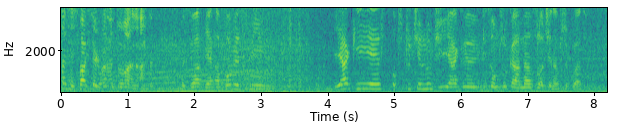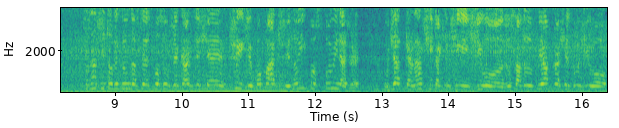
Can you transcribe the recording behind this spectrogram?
satysfakcja gwarantowana. Dokładnie, a powiedz mi, jakie jest odczucie ludzi, jak widzą żuka na zlocie na przykład? To znaczy to wygląda w ten sposób, że każdy się przyjdzie, popatrzy, no i powspomina, że u dziadka na wsi takim się jeździło, do sadu jabłka się zwoziło,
